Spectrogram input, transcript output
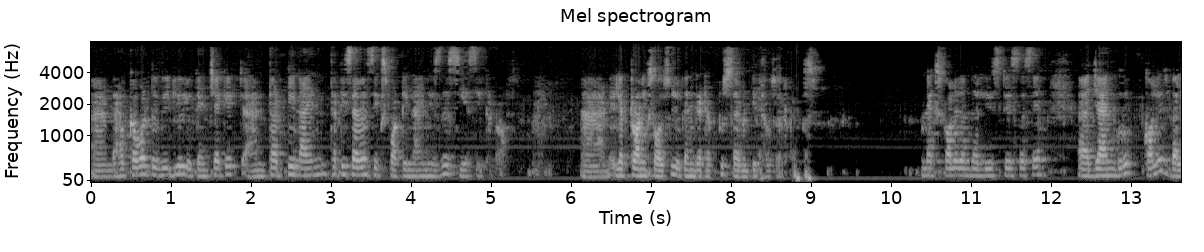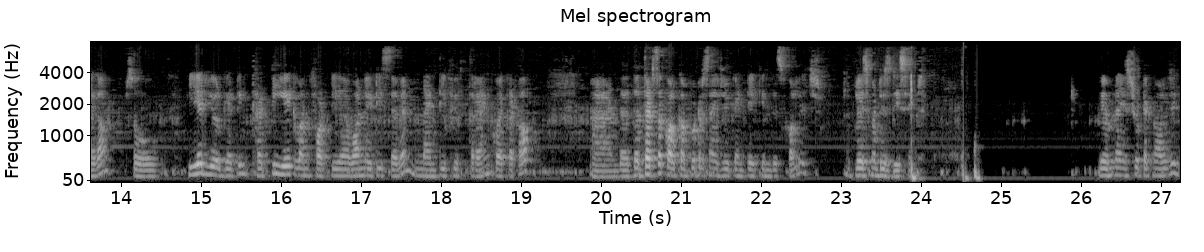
And I have covered the video you can check it. And 39 37 649 is the CSE cutoff. And electronics also you can get up to 70,000 ranks next college on the list is the same uh, Jain Group College Belgaum. So here you are getting 38 140 uh, 187 95th rank by cutoff and uh, that, that's a call computer science you can take in this college. The placement is decent. Vemana Institute of Technology.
